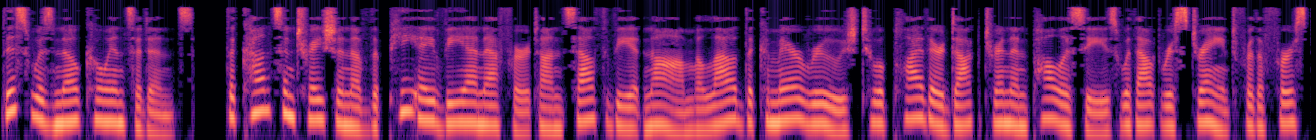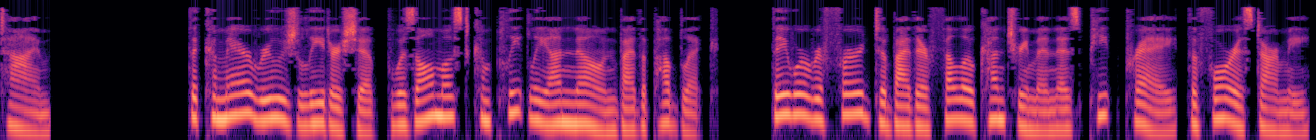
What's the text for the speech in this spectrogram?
This was no coincidence. The concentration of the PAVN effort on South Vietnam allowed the Khmer Rouge to apply their doctrine and policies without restraint for the first time. The Khmer Rouge leadership was almost completely unknown by the public. They were referred to by their fellow countrymen as Pete Prey, the Forest Army.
